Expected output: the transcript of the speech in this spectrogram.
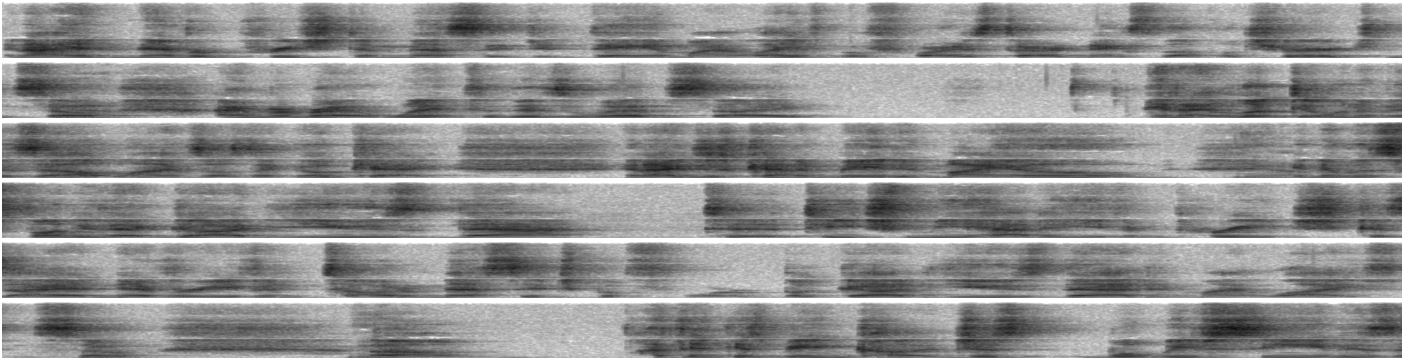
And I had never preached a message a day in my life before I started Next Level Church. And so yeah. I remember I went to this website and I looked at one of his outlines. I was like, okay. And I just kind of made it my own. Yeah. And it was funny that God used that to teach me how to even preach because I had never even taught a message before, but God used that in my life. And so, yeah. um, I think it's being just what we've seen is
